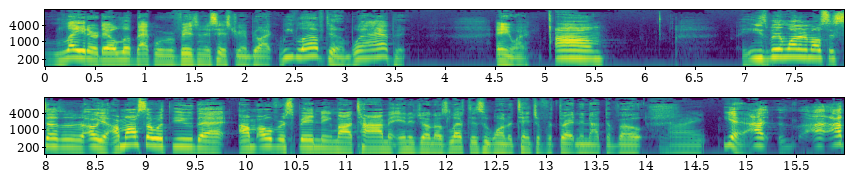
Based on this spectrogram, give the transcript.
later they'll look back with revisionist history and be like, "We loved him. What happened?" Anyway, um, he's been one of the most successful. Oh yeah, I'm also with you that I'm overspending my time and energy on those leftists who want attention for threatening not to vote. Right. Yeah, I, I,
